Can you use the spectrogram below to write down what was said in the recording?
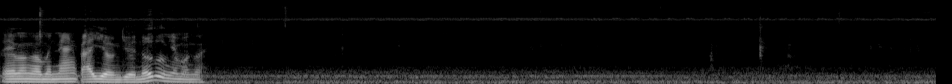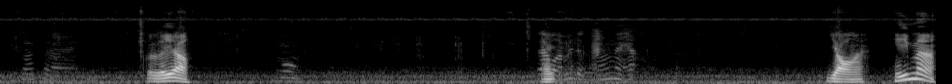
đây mọi người mình ăn tại vườn dừa nước luôn nha mọi người. Có lý không? Ngon. Lâu rồi mới được ăn này á. Giòn à? Hiếm à?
